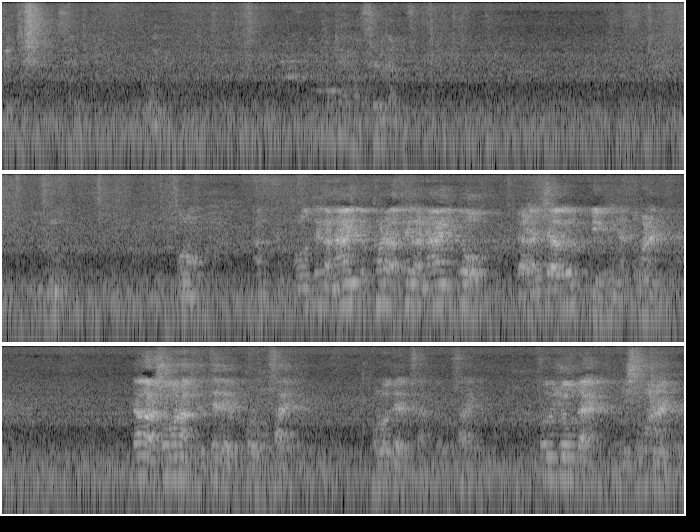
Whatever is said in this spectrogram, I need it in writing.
スイッチスイッチうん固定がするだろういつもこのなんていうのこの手がないと彼は手がないとやられちゃうよっていうふうにやっておかないといけないだからしょうがなくて手でこれを押さえてこの手で使って押さえてそういう状態にしておかないと。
